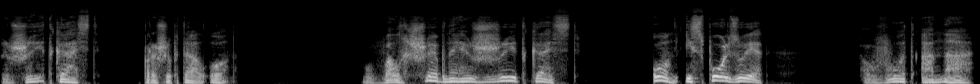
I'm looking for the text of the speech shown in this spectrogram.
«Жидкость!» — прошептал он. «Волшебная жидкость! Он использует! Вот она!»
